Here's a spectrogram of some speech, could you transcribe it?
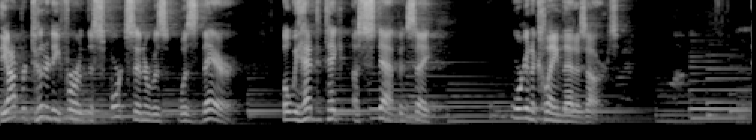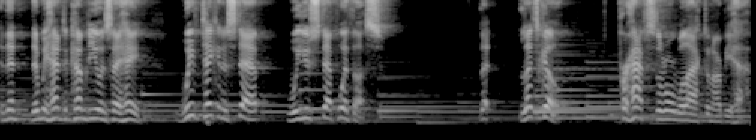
the opportunity for the sports center was, was there, but we had to take a step and say, we're going to claim that as ours. And then, then we had to come to you and say, hey, we've taken a step. Will you step with us? Let, let's go. Perhaps the Lord will act on our behalf.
